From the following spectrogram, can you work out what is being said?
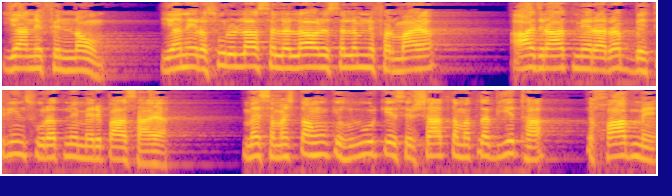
یعنی فی النوم۔ یعنی رسول اللہ صلی اللہ علیہ وسلم نے فرمایا، آج رات میرا رب بہترین صورت میں میرے پاس آیا۔ میں سمجھتا ہوں کہ حضور کے اس ارشاد کا مطلب یہ تھا کہ خواب میں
